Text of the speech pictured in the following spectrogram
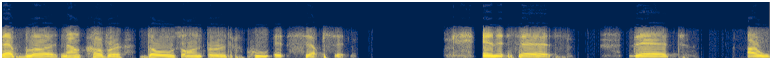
That blood now cover those on earth who accepts it. And it says that our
